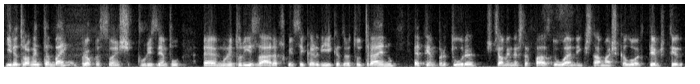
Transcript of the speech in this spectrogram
E naturalmente também preocupações, por exemplo, a monitorizar a frequência cardíaca durante o treino, a temperatura, especialmente nesta fase do ano em que está mais calor, temos de ter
